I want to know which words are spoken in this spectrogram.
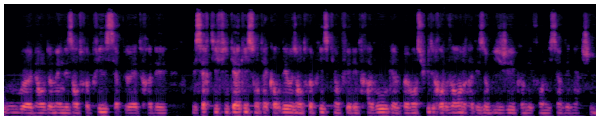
ou euh, dans le domaine des entreprises. Ça peut être des, des, certificats qui sont accordés aux entreprises qui ont fait des travaux qu'elles peuvent ensuite revendre à des obligés comme les fournisseurs d'énergie.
